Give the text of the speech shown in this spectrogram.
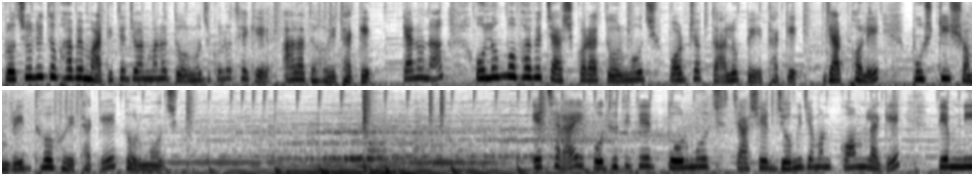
প্রচলিতভাবে মাটিতে জন্মানো তরমুজগুলো থেকে আলাদা হয়ে থাকে। কেননা, উলম্বভাবে চাষ করা তরমুজ পর্যাপ্ত আলো পেয়ে থাকে, যার ফলে পুষ্টি সমৃদ্ধ হয়ে থাকে তরমুজ। এছাড়া এই পদ্ধতিতে তরমুজ চাষের জমি যেমন কম লাগে তেমনি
